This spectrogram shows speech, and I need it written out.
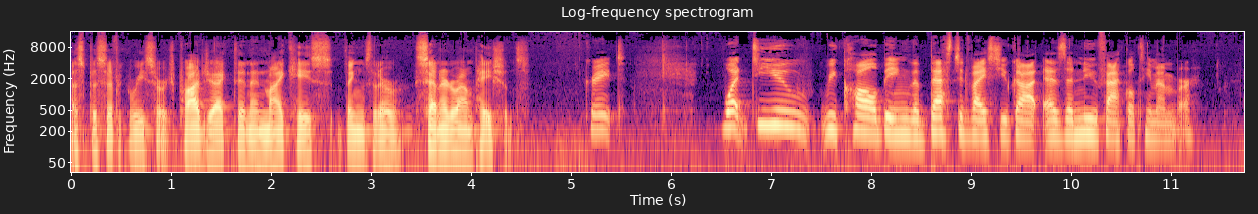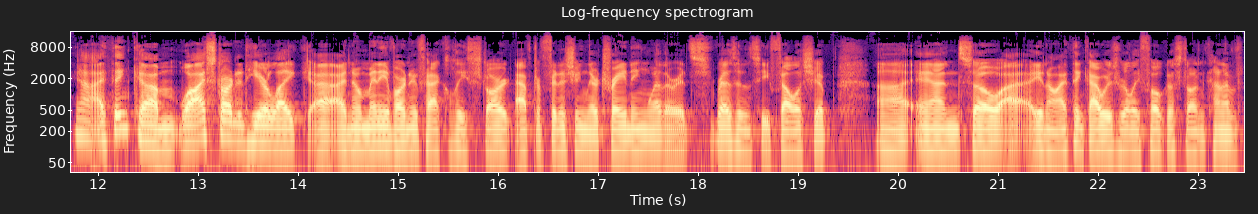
a specific research project, and in my case, things that are centered around patients. Great. What do you recall being the best advice you got as a new faculty member? Yeah, I think, um, well, I started here like uh, I know many of our new faculty start after finishing their training, whether it's residency, fellowship. Uh, and so, I, you know, I think I was really focused on kind of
